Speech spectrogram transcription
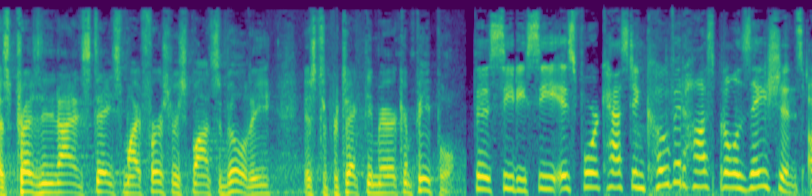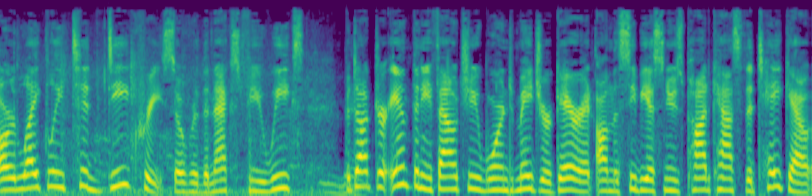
As President of the United States, my first responsibility is to protect the American people. The CDC is forecasting COVID hospitalizations are likely to decrease over the next few weeks but Dr. Anthony Fauci warned Major Garrett on the CBS News podcast The Takeout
